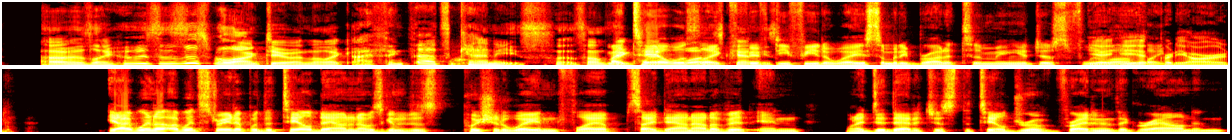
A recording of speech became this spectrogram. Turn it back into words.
I was like, "Whose does this belong to?" And they're like, "I think that's Kenny's." That sounds like My like tail that was, like Kenny's. 50 feet away. Somebody brought it to me. It just flew Yeah, off he hit like pretty hard. yeah, I went I went straight up with the tail down, and I was going to just push it away and fly upside down out of it. And when I did that, it just the tail drove right into the ground, and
